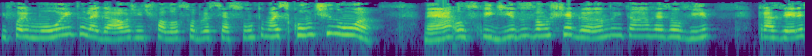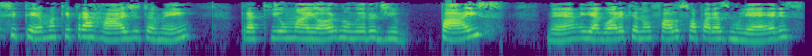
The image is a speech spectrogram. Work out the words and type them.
e foi muito legal. A gente falou sobre esse assunto, mas continua né? Os pedidos vão chegando, então eu resolvi trazer esse tema aqui para a rádio também, para que o maior número de pais, né? E agora que eu não falo só para as mulheres,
